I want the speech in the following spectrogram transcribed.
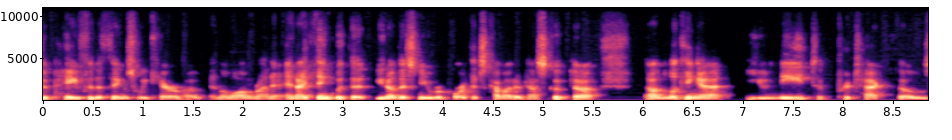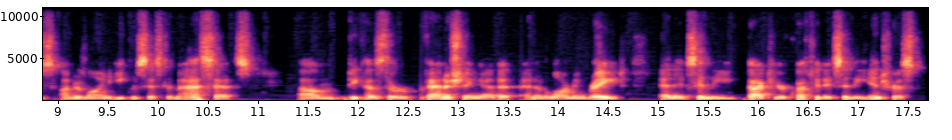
to pay for the things we care about in the long run. And I think with the, you know, this new report that's come out of Dasgupta, um, looking at you need to protect those underlying ecosystem assets um, because they're vanishing at, a, at an alarming rate. And it's in the, back to your question, it's in the interest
